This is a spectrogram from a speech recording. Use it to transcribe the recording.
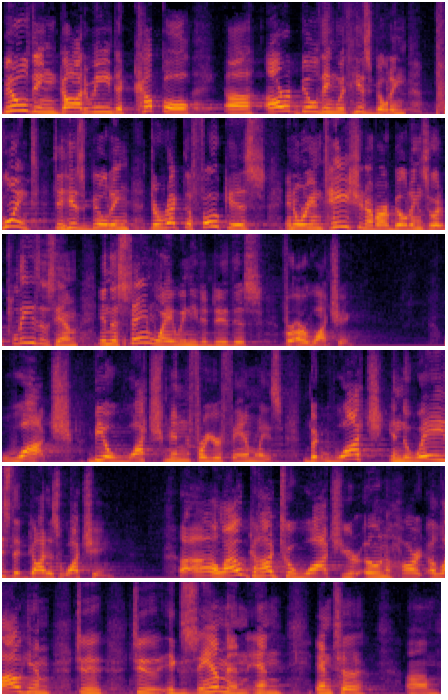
building God. We need to couple uh, our building with His building, point to His building, direct the focus and orientation of our building so it pleases Him. In the same way, we need to do this for our watching. Watch. Be a watchman for your families, but watch in the ways that God is watching. Uh, allow God to watch your own heart. Allow Him to, to examine and, and to, um,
